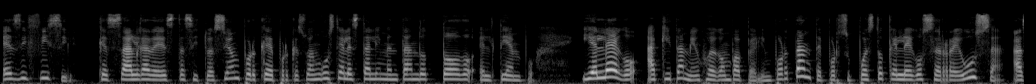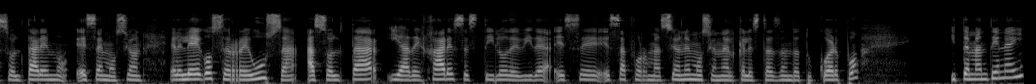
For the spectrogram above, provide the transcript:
es difícil que salga de esta situación. ¿Por qué? Porque su angustia le está alimentando todo el tiempo. Y el ego aquí también juega un papel importante. Por supuesto que el ego se rehúsa a soltar esa emoción. El ego se rehúsa a soltar y a dejar ese estilo de vida, ese, esa formación emocional que le estás dando a tu cuerpo y te mantiene ahí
